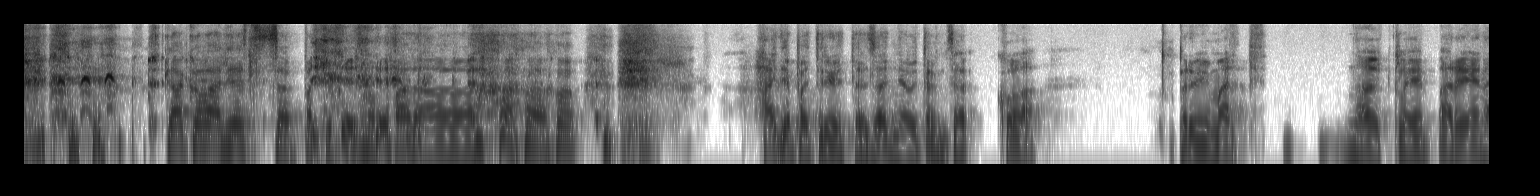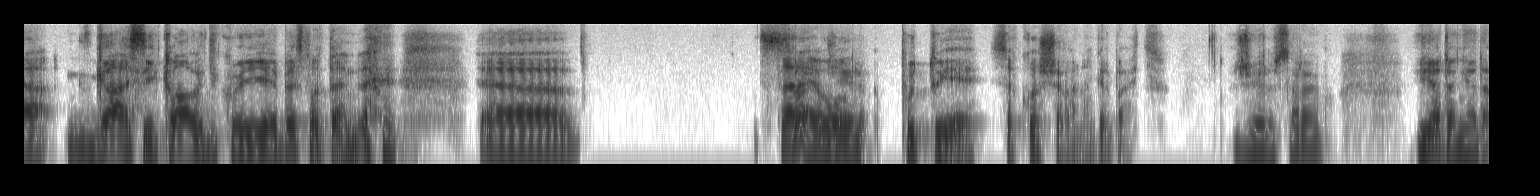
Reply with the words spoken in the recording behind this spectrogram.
Kako ova ljestvica patriotizma pada. Hajde patriota, zadnja utakmica kola. 1. mart, dakle, arena gasi cloud koji je besplatan. E, Sarajevo putuje sa Koševa na Grbavicu. Želju Sarajevo. 1-1.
